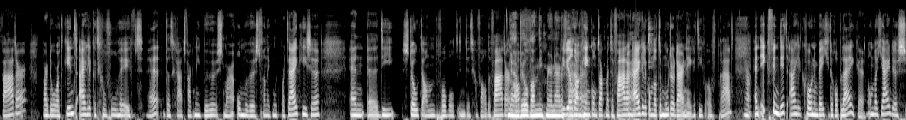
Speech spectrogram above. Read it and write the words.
vader, waardoor het kind eigenlijk het gevoel heeft, hè, dat gaat vaak niet bewust, maar onbewust van ik moet partij kiezen. En eh, die stoot dan bijvoorbeeld in dit geval de vader Ja, af. wil dan niet meer naar de Die wil dan geen contact met de vader, Ja. eigenlijk omdat de moeder daar negatief over praat. Ja. En ik vind dit eigenlijk gewoon een beetje erop lijken. Omdat jij dus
